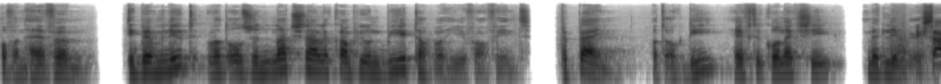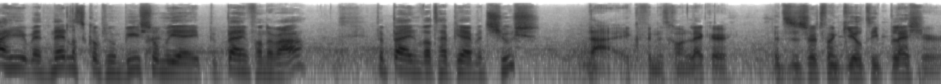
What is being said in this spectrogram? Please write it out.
Of een hevum. Ik ben benieuwd wat onze nationale kampioen biertapper hiervan vindt. Pepijn, want ook die heeft een connectie met Limburg. Ik sta hier met Nederlands kampioen biersommelier Pepijn van der Waa. Pepijn, wat heb jij met shoes? Nou, ik vind het gewoon lekker. Het is een soort van guilty pleasure.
